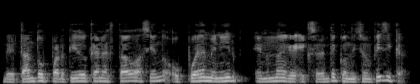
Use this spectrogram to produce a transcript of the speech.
de tanto partido que han estado haciendo o pueden venir en una excelente condición física.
